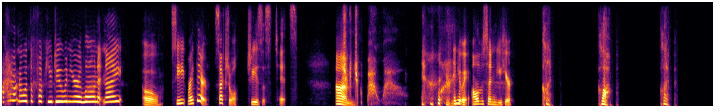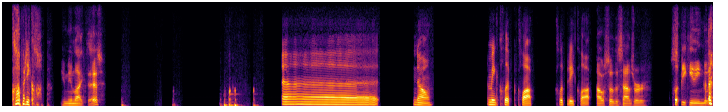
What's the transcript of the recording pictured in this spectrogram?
I don't know what the fuck you do when you're alone at night. Oh, see, right there, sexual. Jesus, tits. Um. Anyway, all of a sudden you hear clip, clop, clip, cloppity clop. You mean like this? Uh, no. I mean clip, clop, clippity clop. Oh, so the sounds were Clip. speaking English.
